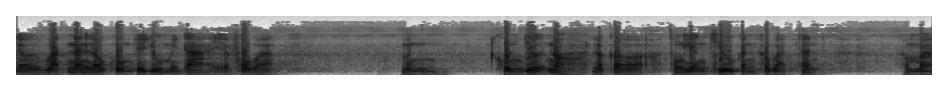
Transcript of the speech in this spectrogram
แล้ววัดนั้นเราคงจะอยู่ไม่ได้ เพราะว่ามันคนเยอะเนาะแล้วก็ต้องเรียงคิวกันเข้าวัดท่านเอามา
